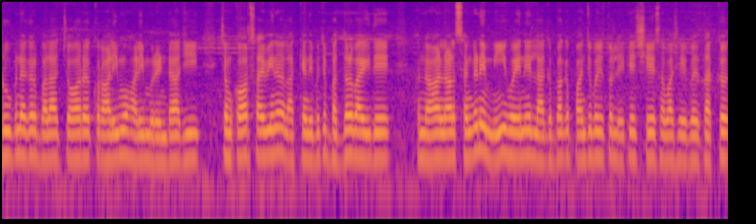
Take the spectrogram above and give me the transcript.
ਰੂਪਨਗਰ, ਬਲਾਚੌਰ, ਕੁਰਾਲੀ, ਮੋਹਾਲੀ, ਮੁਰਿੰਡਾ ਜੀ, ਚਮਕੌਰ ਸਾਹਿਬ ਇਹਨਾਂ ਇਲਾਕਿਆਂ ਦੇ ਵਿੱਚ ਬੱਦਲਬਾਈ ਦੇ ਨਾਲ ਨਾਲ ਸੰਘਣੇ ਮੀਂਹ ਹੋਏ ਨੇ। ਲਗਭਗ 5 ਵਜੇ ਤੋਂ ਲੈ ਕੇ 6:30 ਵਜੇ ਤੱਕ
